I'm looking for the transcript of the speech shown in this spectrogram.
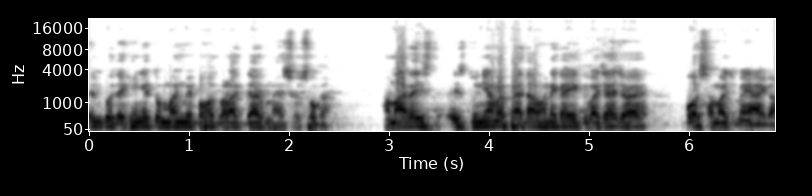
فلم کو دیکھیں گے تو من میں بہت بڑا گرو محسوس ہوگا۔ ہمارے اس اس دنیا میں پیدا ہونے کا ایک وجہ جو ہے وہ سمجھ میں آئے گا۔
